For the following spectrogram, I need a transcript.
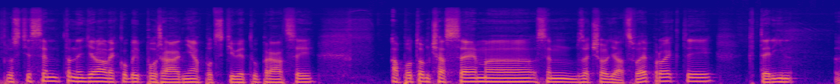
prostě jsem to nedělal jakoby pořádně a poctivě tu práci. A potom časem eh, jsem začal dělat své projekty, který eh,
